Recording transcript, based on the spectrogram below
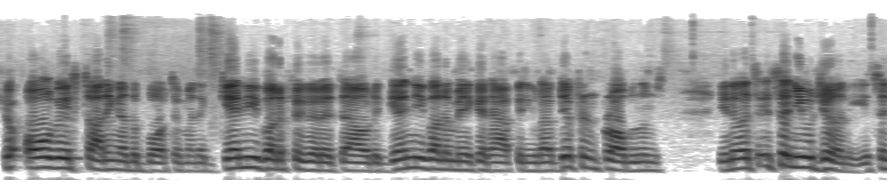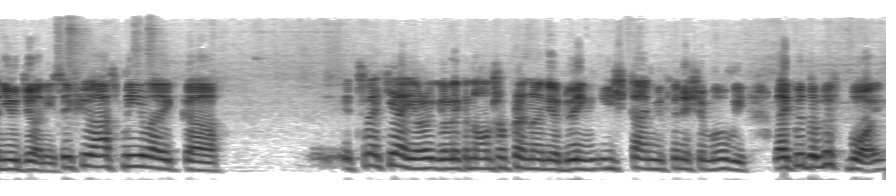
you're always starting at the bottom. And again, you got to figure it out. Again, you got to make it happen. You'll have different problems. You know, it's, it's a new journey. It's a new journey. So if you ask me, like, uh, it's like yeah you're, you're like an entrepreneur and you're doing each time you finish a movie like with the lift boy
